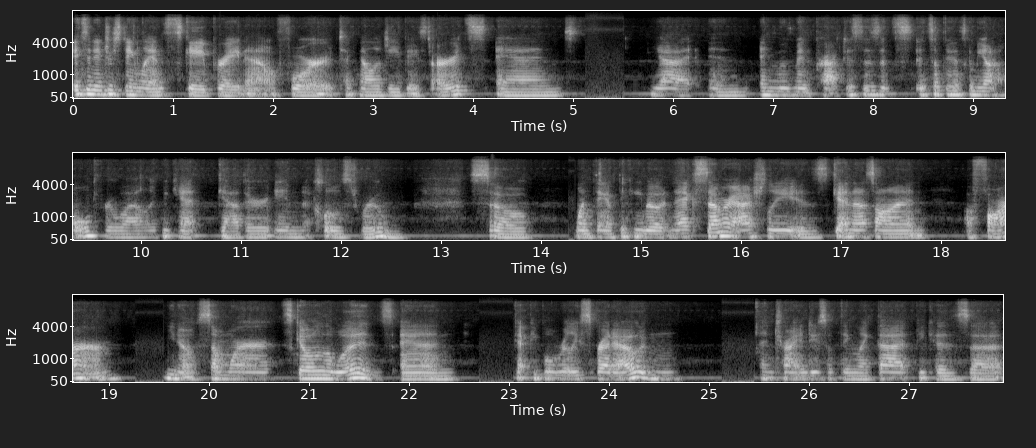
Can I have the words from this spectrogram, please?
it's an interesting landscape right now for technology based arts and yeah and and movement practices it's it's something that's going to be on hold for a while like we can't gather in a closed room. So one thing i'm thinking about next summer ashley is getting us on a farm you know somewhere go to the woods and get people really spread out and and try and do something like that because uh,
